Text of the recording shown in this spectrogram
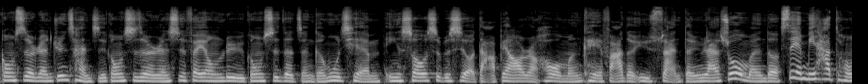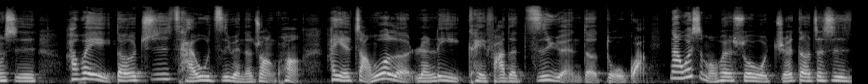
公司的人均产值、公司的人事费用率、公司的整个目前营收是不是有达标，然后我们可以发的预算，等于来说我们的 CMB 它同时它会得知财务资源的状况，它也掌握了人力可以发的资源的多寡。那为什么会说我觉得这是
